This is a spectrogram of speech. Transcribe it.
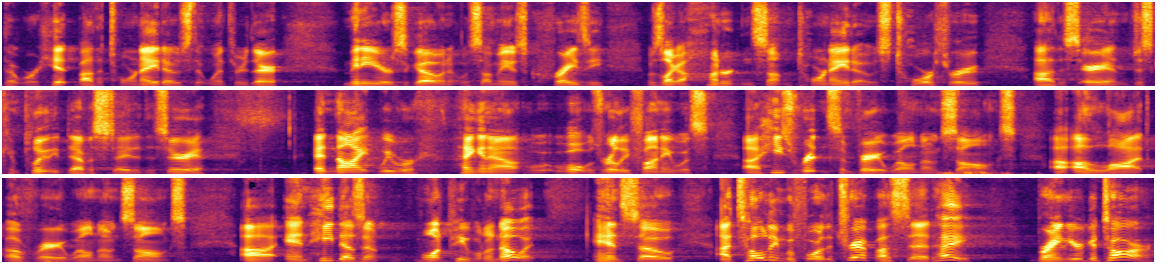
that were hit by the tornadoes that went through there many years ago. And it was, I mean, it was crazy. It was like a hundred and something tornadoes tore through uh, this area and just completely devastated this area. At night, we were hanging out. What was really funny was uh, he's written some very well known songs a lot of very well known songs. Uh, and he doesn't want people to know it. And so I told him before the trip, I said, hey, bring your guitar.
